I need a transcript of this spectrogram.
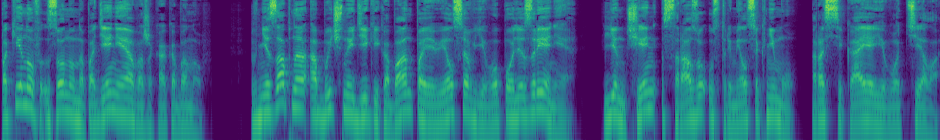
покинув зону нападения вожака кабанов. Внезапно обычный дикий кабан появился в его поле зрения. Лин Чень сразу устремился к нему, рассекая его тело.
